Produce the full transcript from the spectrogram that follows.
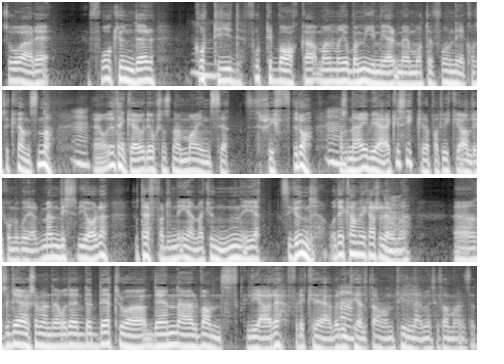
så er det få kunder, kort tid, fort tilbake. Man, man jobber mye mer med å få ned konsekvensen. Mm. Eh, Og det tenker jeg det er også en sånn mindset-skifte. da. Mm. Altså Nei, vi er ikke sikre på at vi ikke aldri kommer gå ned, men hvis vi gjør det, så treffer den ene kunden i ett sekund, og det kan vi kanskje leve Mm. med. Eh, Så det er liksom og det, det, det tror jeg den er vanskeligere, for det krever Mm. et helt annet tilnærming. til.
